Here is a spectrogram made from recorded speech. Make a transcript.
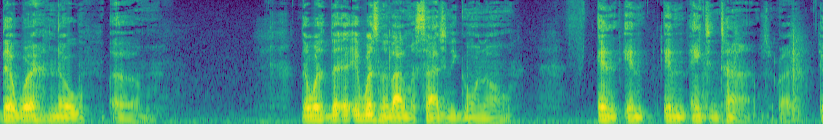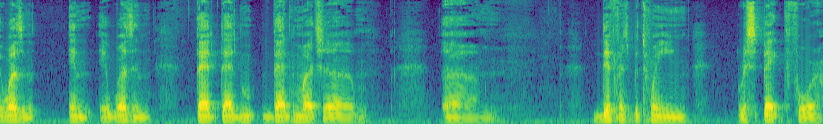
there were no um, there was there, it wasn't a lot of misogyny going on in in in ancient times, right? It wasn't in it wasn't that that that much um, um, difference between respect for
